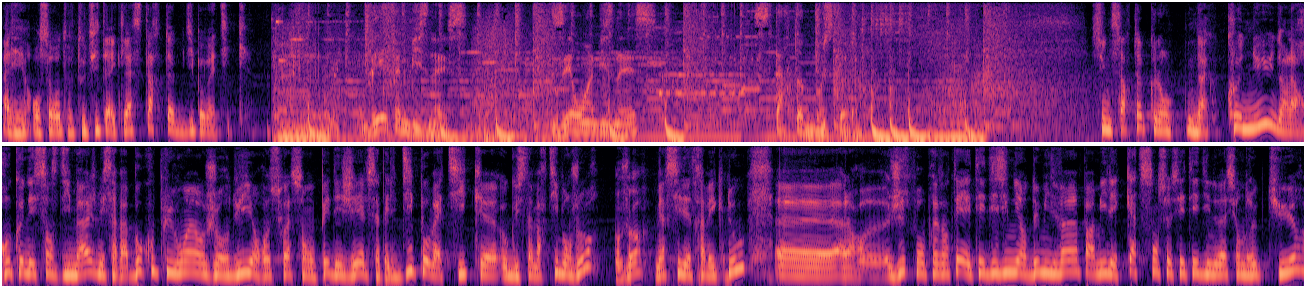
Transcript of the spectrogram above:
Allez, on se retrouve tout de suite avec la start-up diplomatique. BFM Business. 01 Business. Startup Booster. C'est une start-up que l'on a connue dans la reconnaissance d'image, mais ça va beaucoup plus loin aujourd'hui. On reçoit son PDG, elle s'appelle Diplomatique. Augustin Marty, bonjour. Bonjour. Merci d'être avec nous. Euh, alors, euh, juste pour vous présenter, elle a été désignée en 2020 parmi les 400 sociétés d'innovation de rupture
